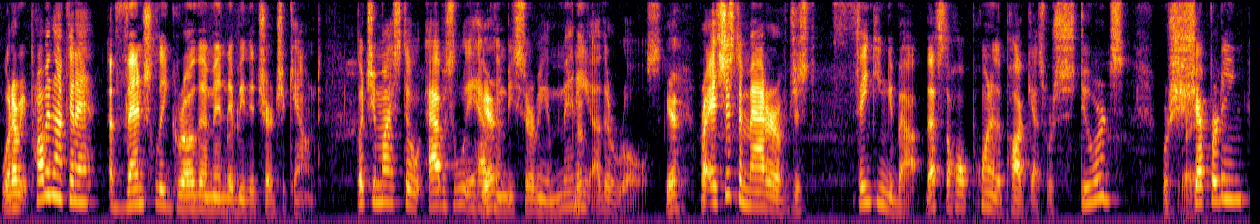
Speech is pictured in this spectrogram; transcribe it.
whatever. Probably not going to eventually grow them into be the church accountant. But you might still absolutely have Yeah. them be serving in many other roles. Yeah. Right? It's just a matter of just thinking about. That's the whole point of the podcast. We're stewards, we're shepherding,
